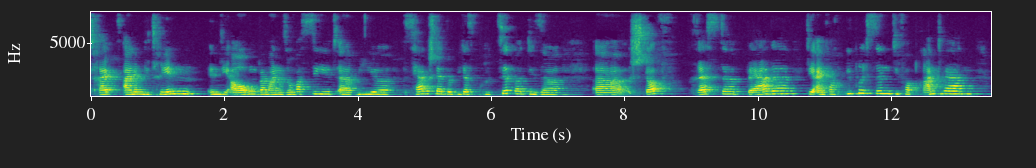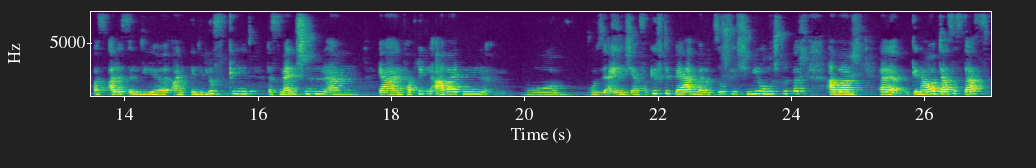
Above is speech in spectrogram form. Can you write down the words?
treibt einem die Tränen in die Augen, wenn man sowas sieht, äh, wie das hergestellt wird, wie das produziert wird, diese äh, Stoffreste, Berge, die einfach übrig sind, die verbrannt werden, was alles in die, in die Luft geht, dass Menschen ähm, ja, in Fabriken arbeiten, wo, wo sie eigentlich ja vergiftet werden, weil dort so viel Chemie rumgesprüht wird. Aber äh, genau das ist das,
